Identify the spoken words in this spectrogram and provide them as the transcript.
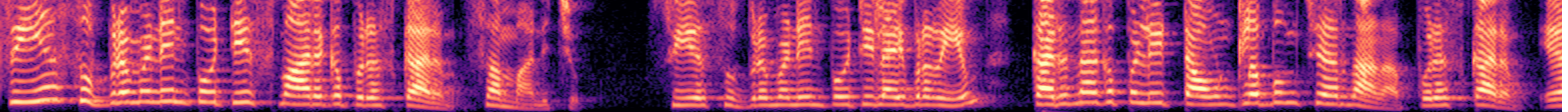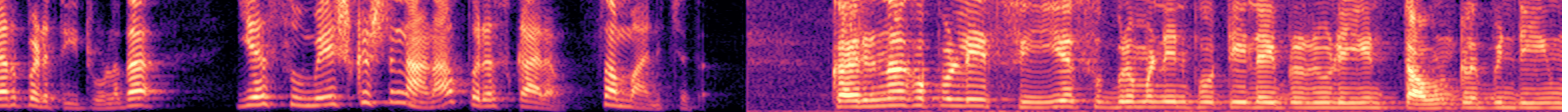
സി എസ് സുബ്രഹ്മണ്യൻ പോറ്റി സ്മാരക പുരസ്കാരം സമ്മാനിച്ചു. സി എസ് സുബ്രഹ്മണ്യൻ പോറ്റി ലൈബ്രറിയും കരുനാഗപ്പള്ളി ടൗൺ ക്ലബ്ബും ചേർന്നാണ് പുരസ്കാരം ഏർപ്പെടുത്തിയിട്ടുള്ളത്. എസ് സുമേഷ് കൃഷ്ണനാണ് പുരസ്കാരം സമ്മാനിച്ചത്. കരുനാഗപ്പള്ളി സി എസ് സുബ്രഹ്മണ്യൻ പോറ്റി ലൈബ്രറിയുടെയും ടൗൺ ക്ലബിന്റെയും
